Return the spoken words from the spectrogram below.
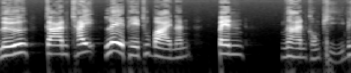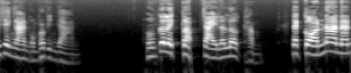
หรือการใช้เล่เพทุบายนั้น เป็นงานของผีไม่ใช่งานของพระวิญญาณ ผมก็เลยกลับใจและเลิกทำแต่ก่อนหน้านั้น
